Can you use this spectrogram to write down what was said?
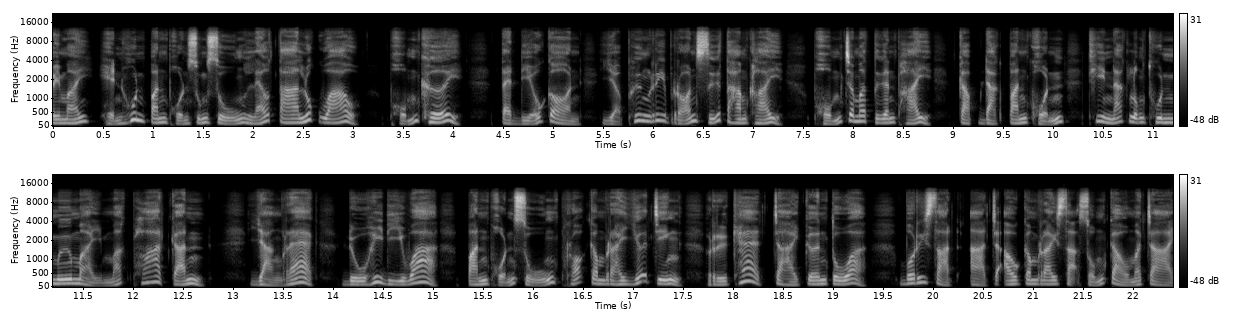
คยไหม เห็นหุ้นปันผลสูงๆ แล้วตาลุกวาว ผมเคย แต่เดี๋ยวก่อน อย่าเพิ่งรีบร้อนซื้อตามใคร ผมจะมาเตือนภัยกับดักปันผลที่นักลงทุนมือใหม่มักพลาดกัน อย่างแรกดูให้ดีว่าปันผลสูงเพราะกำไรเยอะจริง หรือแค่จ่ายเกินตัว บริษัทอาจจะเอากำไรสะสมเก่ามาจ่าย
